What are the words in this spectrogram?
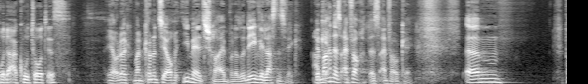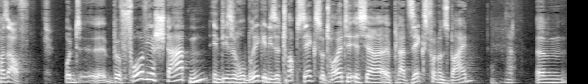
wo der Akku tot ist. Ja, oder man kann uns ja auch E-Mails schreiben oder so. Nee, wir lassen es weg. Wir okay. machen das einfach, das ist einfach okay. Ähm, pass auf. Und äh, bevor wir starten in diese Rubrik, in diese Top 6, und heute ist ja äh, Platz 6 von uns beiden, ja. ähm,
